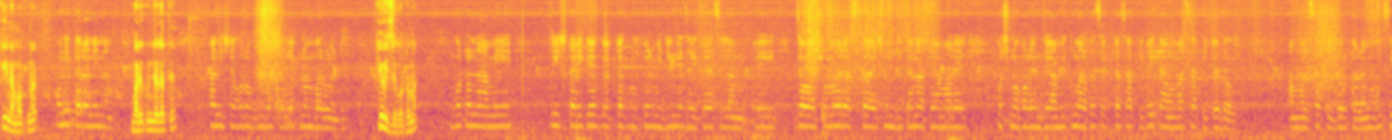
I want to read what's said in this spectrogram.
কি নাম আপনার? অনিতা রানী না বাড়ি কোন জায়গাতে? অগ্নিবাসা এক নম্বর ওয়ার্ডে। কি হয়েছে ঘটনা? ঘটনা আমি ত্রিশ তারিখে একটা গ্রুপের মিটিংয়ে যাইতে আসছিলাম এই যাওয়ার সময় রাস্তায় সঞ্জিতা নাতে আমার প্রশ্ন করেন যে আমি তোমার কাছে একটা সাথী পাইতাম আমার সাথীটা দাও। আমার ছাতির দরকার। আমি বলছি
